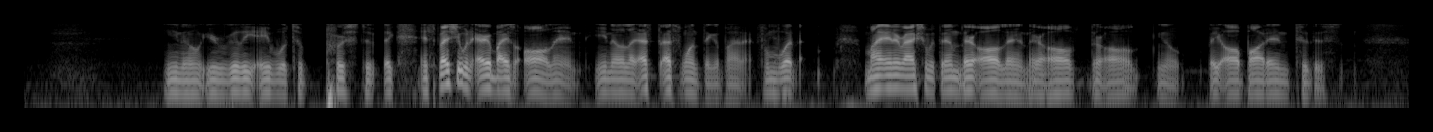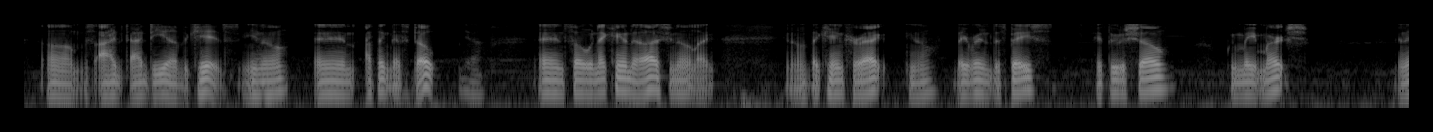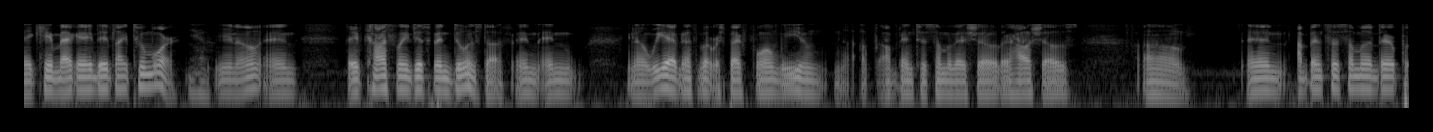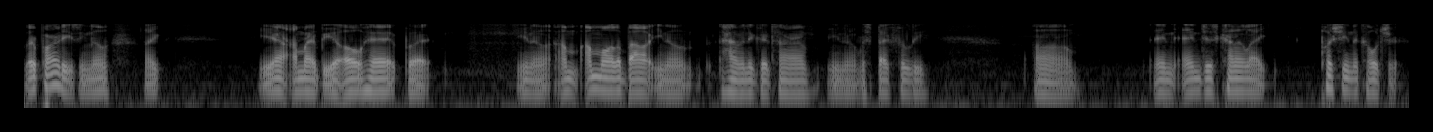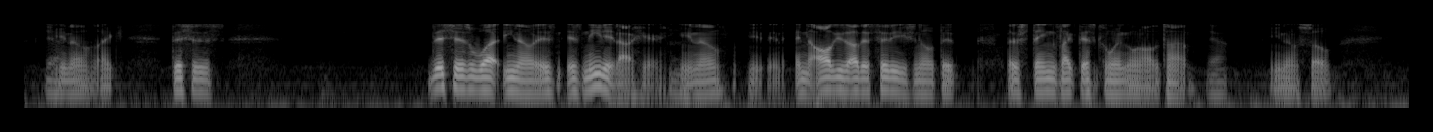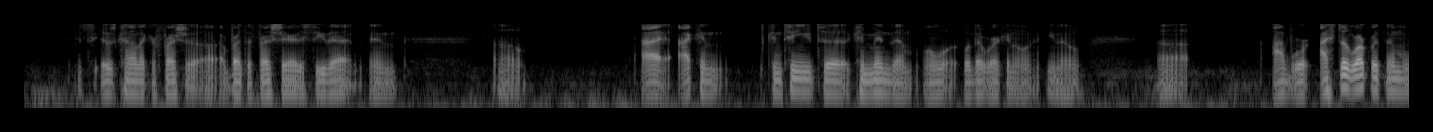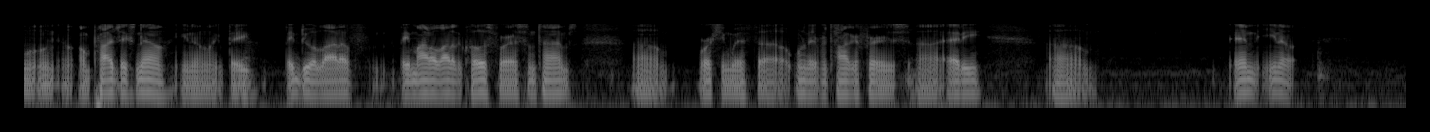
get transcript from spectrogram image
You know, you're really able to push the like especially when everybody's all in, you know, like that's that's one thing about it. From what my interaction with them, they're all in. They're all they're all, you know, they all bought into this um this idea of the kids, you know and I think that's dope. And so when they came to us, you know, like, you know, they came correct. You know, they rented the space, they threw the show, we made merch, and they came back and they did like two more. Yeah. You know, and they've constantly just been doing stuff, and and you know, we have nothing but respect for them. We even, you know, I've, I've been to some of their show, their house shows, um, and I've been to some of their their parties. You know, like, yeah, I might be an old head, but you know, I'm I'm all about you know having a good time, you know, respectfully, um, and and just kind of like pushing the culture. Yeah. You know, like this is this is what you know is is needed out here. Mm-hmm. You know, in all these other cities, you know, that there's things like this going on all the time. Yeah. You know, so it's it was kind of like a fresh a breath of fresh air to see that, and um, I I can continue to commend them on what, what they're working on. You know, uh, I work. I still work with them on on projects now. You know, like they they do a lot of they model a lot of the clothes for us sometimes. Um, working with uh, one of their photographers, uh, Eddie, um, and you know,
